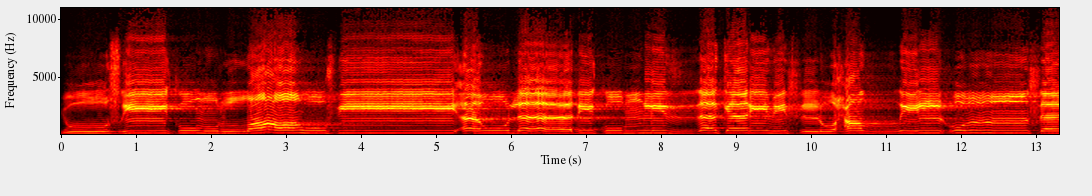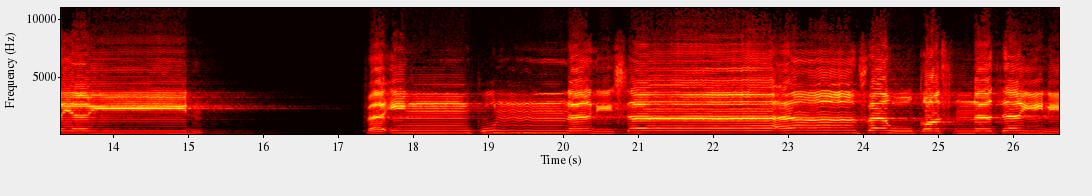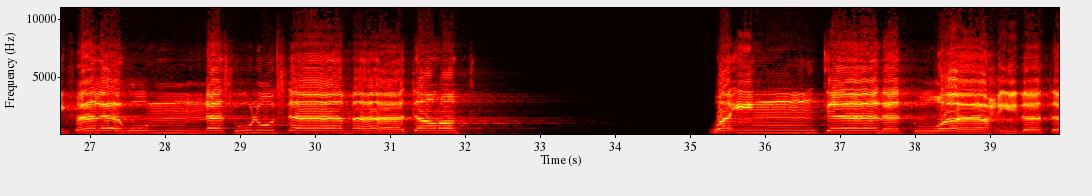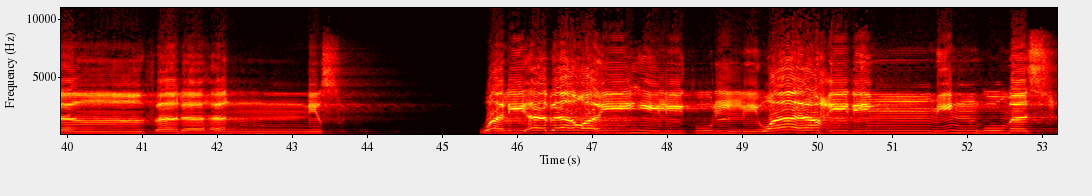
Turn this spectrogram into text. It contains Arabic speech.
يوصيكم الله في أولادكم للذكر مثل حظ الأنثيين. فإن كن نساء فوق اثنتين فلهن ثلثا ما ترك وإن كانت واحدة فلها النصف ولأبويه لكل واحد منهما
